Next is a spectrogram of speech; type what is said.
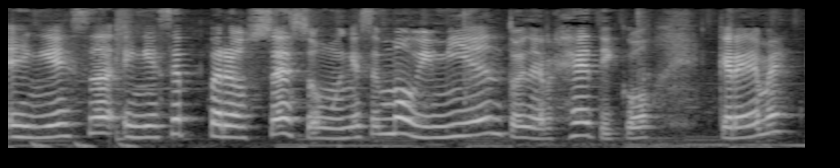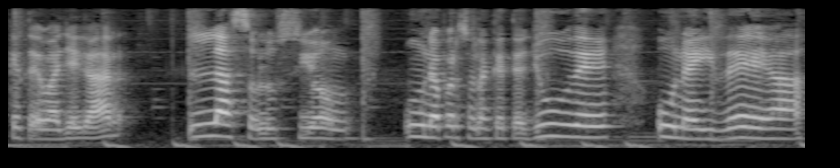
en, esa, en ese proceso o en ese movimiento energético, créeme que te va a llegar la solución. Una persona que te ayude, una idea,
